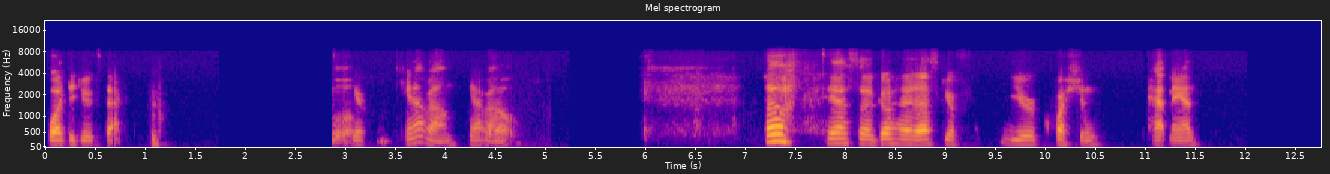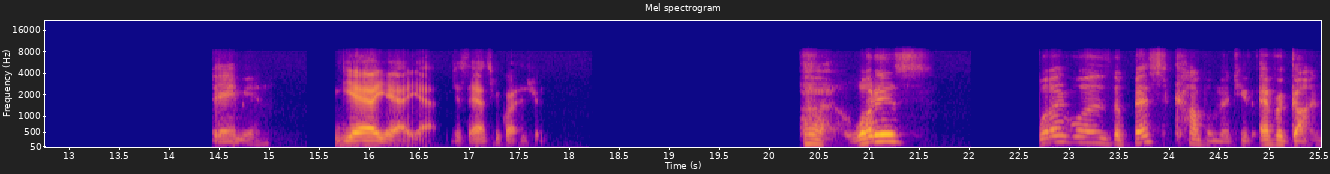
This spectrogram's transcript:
What did you expect? Well, You're You're not wrong. You're not wrong. well, Oh, yeah. So go ahead, ask your your question, Hat Man. Damien. Yeah, yeah, yeah. Just ask your question. what is what was the best compliment you've ever gotten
